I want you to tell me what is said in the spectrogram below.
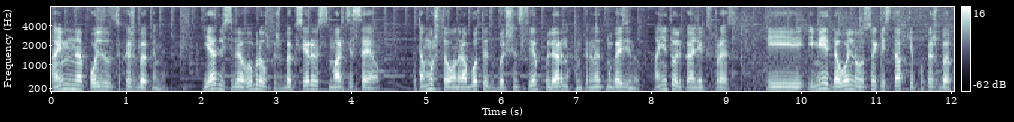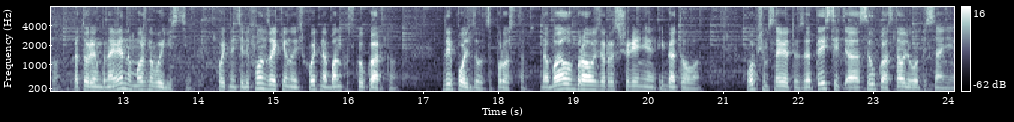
а именно пользоваться кэшбэками. Я для себя выбрал кэшбэк-сервис Smarty Sale, потому что он работает в большинстве популярных интернет-магазинов, а не только AliExpress, и имеет довольно высокие ставки по кэшбэку, которые мгновенно можно вывести, хоть на телефон закинуть, хоть на банковскую карту. Да и пользоваться просто. Добавил в браузер расширение и готово. В общем, советую затестить, а ссылку оставлю в описании.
